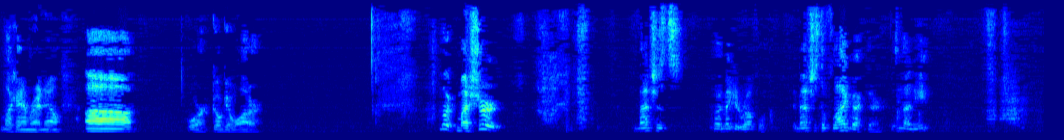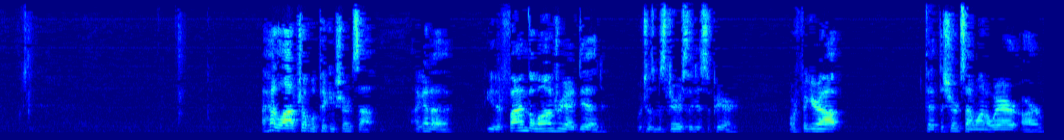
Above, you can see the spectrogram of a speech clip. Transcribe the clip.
Like I am right now. Uh, or go get water. Look, my shirt matches, if I make it ruffle, it matches the flag back there. Isn't that neat? I had a lot of trouble picking shirts out. I gotta either find the laundry I did, which has mysteriously disappeared, or figure out that the shirts I want to wear are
